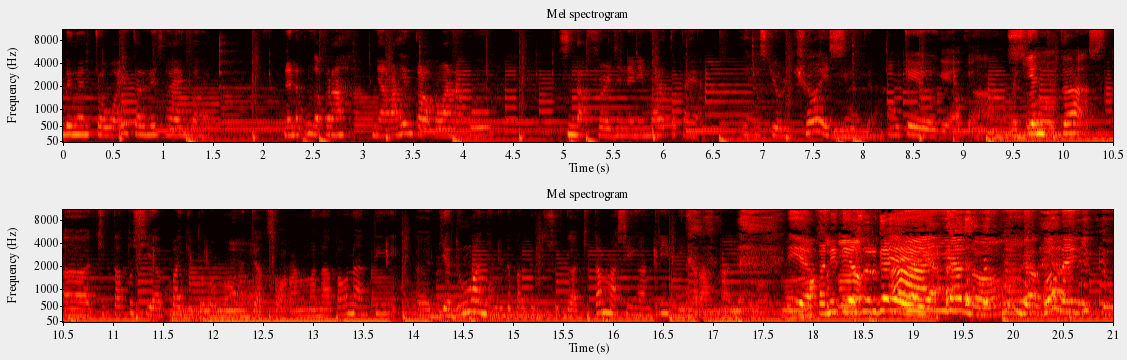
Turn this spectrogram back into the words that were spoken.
dengan cowoknya karena dia sayang banget dan aku nggak pernah nyalahin kalau kawan aku is not virgin anymore itu kayak ya it's your choice Iya, gitu. Oke oke oke. Nah, lagian So, juga uh, kita tuh siapa gitu loh mau Oh. ngejat seorang. Mana tahu nanti uh, dia duluan yang di depan pintu surga. Kita masih ngantri di neraka gitu loh. Mau iya panitia surga ya, Ah, ya, ya. iya dong. Nggak boleh gitu.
